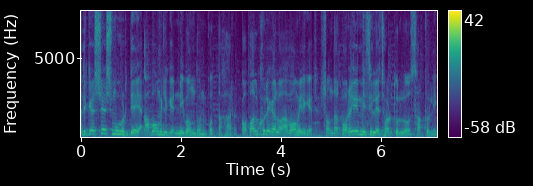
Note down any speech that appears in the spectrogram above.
এদিকে শেষ মুহূর্তে আওয়ামী লীগের নিবন্ধন প্রত্যাহার। কপাল খুলে গেল আওয়ামী লীগের। সন্ধ্যার পরেই মিছিলে ঝড় তুলল ছাত্রলীগ.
